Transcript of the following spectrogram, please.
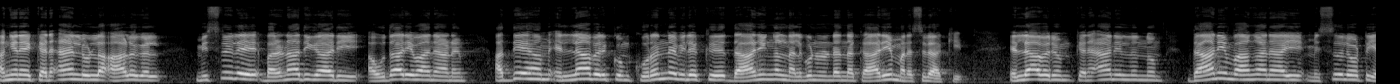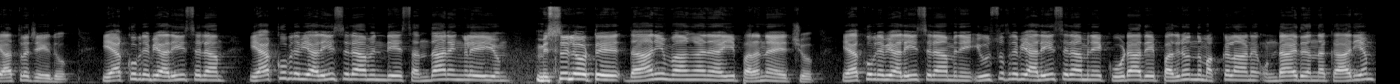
അങ്ങനെ കനാനിലുള്ള ആളുകൾ മിസ്രിലെ ഭരണാധികാരി ഔദാര്യവാനാണ്. അദ്ദേഹം എല്ലാവർക്കും കുറഞ്ഞ വിലക്ക് ധാന്യങ്ങൾ നൽകുന്നുണ്ടെന്ന കാര്യം മനസ്സിലാക്കി. എല്ലാവരും കനാനിൽ നിന്നും ധാന്യം വാങ്ങാനായി മിസ്രിലോട്ട് യാത്ര ചെയ്തു. യാക്കൂബ് നബി അലൈഹിസ്സലാം യാക്കൂബ് നബി അലൈഹിസ്സലാമിന്റെ സന്താനങ്ങളെയും മിസ്രിലോട്ട് ധാന്യം വാങ്ങാനായി പറഞ്ഞയച്ചു. യാക്കൂബ് നബി അലൈഹിസ്സലാമിന് യൂസുഫ് നബി അലൈഹിസ്സലാമിനെ കൂടാതെ പതിനൊന്ന് മക്കളാണ് ഉണ്ടായത് എന്ന കാര്യം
